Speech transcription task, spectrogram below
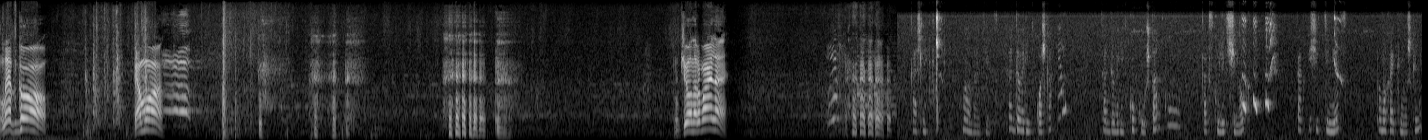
Let's go! Come on! Ну чё, нормально? Кашляй. Молодец. Как говорит кошка? Как говорит кукушка? Как скулит щенок? Как пищит птенец? Помахай крылышками.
